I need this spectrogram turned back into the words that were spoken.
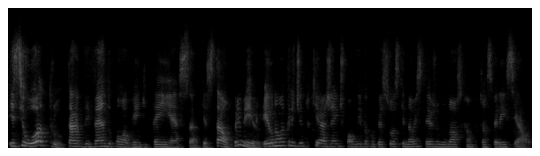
E se o outro está vivendo com alguém que tem essa questão, primeiro, eu não acredito que a gente conviva com pessoas que não estejam no nosso campo transferencial.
